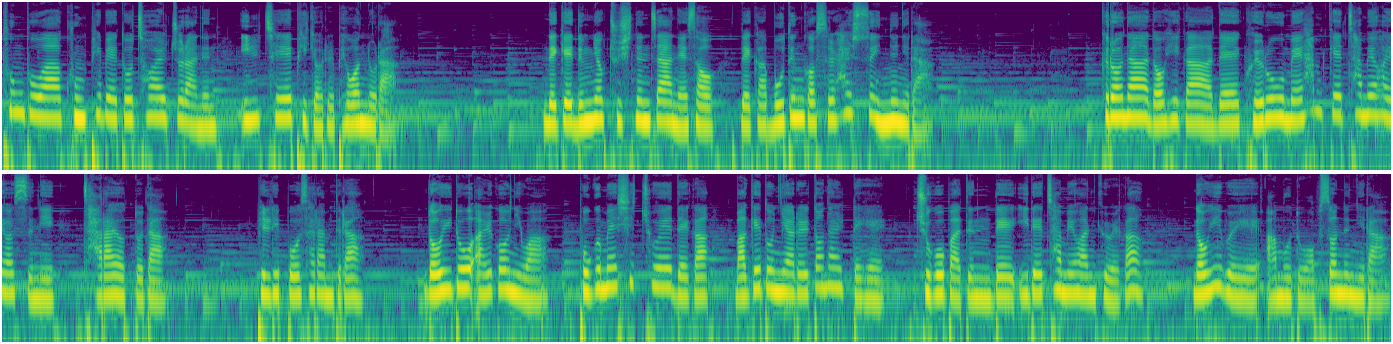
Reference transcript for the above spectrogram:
풍부와 궁핍에도 처할 줄 아는 일체의 비결을 배웠노라. 내게 능력 주시는 자 안에서 내가 모든 것을 할 수 있느니라. 그러나 너희가 내 괴로움에 함께 참여하였으니 잘하였도다. 빌립보 사람들아 너희도 알거니와 복음의 시초에 내가 마게도니아를 떠날 때에 주고받은 내 일에 참여한 교회가 너희 외에 아무도 없었느니라.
